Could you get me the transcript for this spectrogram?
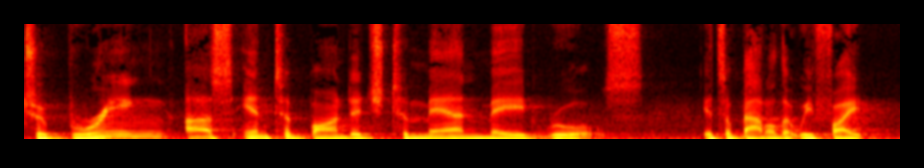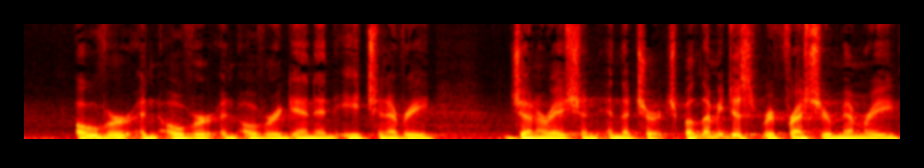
to bring us into bondage to man made rules. It's a battle that we fight over and over and over again in each and every generation in the church. But let me just refresh your memory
